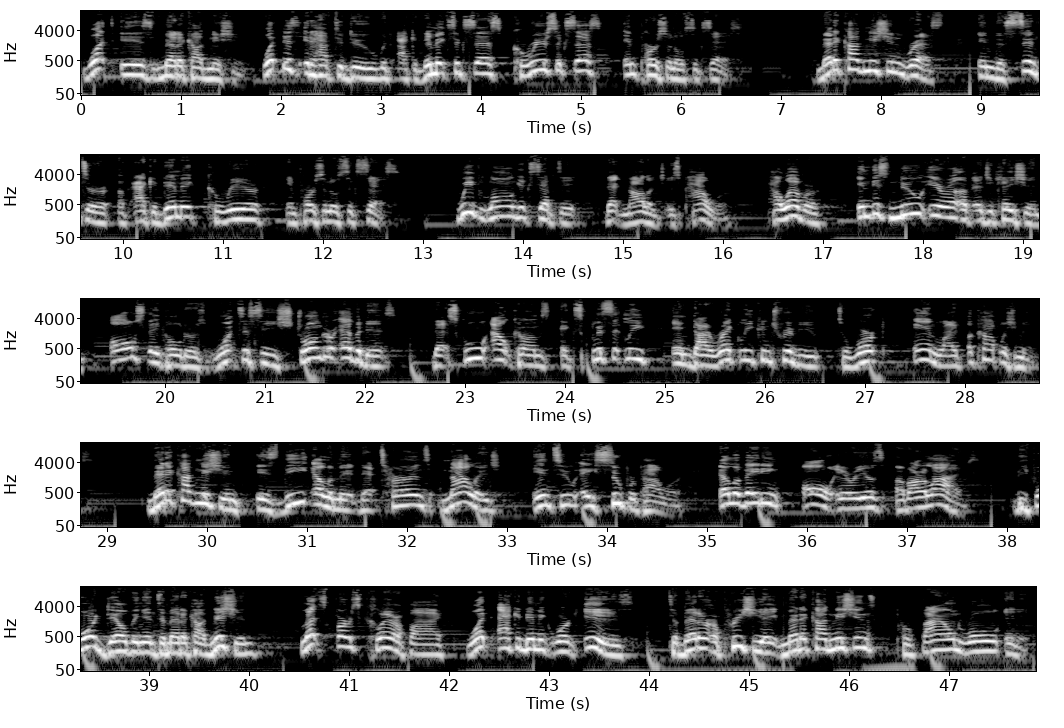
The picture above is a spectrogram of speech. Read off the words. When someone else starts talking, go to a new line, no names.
What is metacognition? What does it have to do with academic success, career success, and personal success? Metacognition rests in the center of academic, career, and personal success. We've long accepted that knowledge is power. However, in this new era of education, all stakeholders want to see stronger evidence that school outcomes explicitly and directly contribute to work and life accomplishments. Metacognition is the element that turns knowledge into a superpower, elevating all areas of our lives. Before delving into metacognition, let's first clarify what academic work is to better appreciate metacognition's profound role in it.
